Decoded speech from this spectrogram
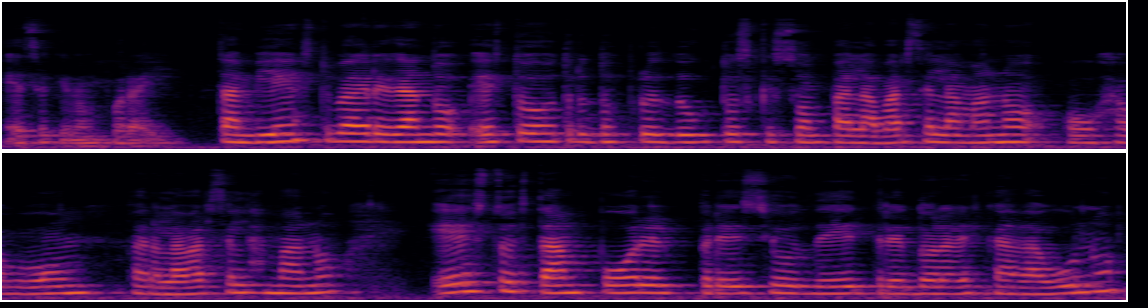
ese que ven por ahí. También estuve agregando estos otros dos productos que son para lavarse la mano o jabón para lavarse las manos. Estos están por el precio de 3 dólares cada uno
